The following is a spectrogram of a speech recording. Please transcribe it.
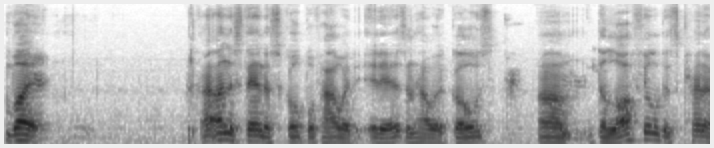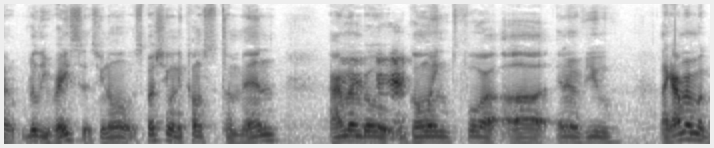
but I understand the scope of how it, it is and how it goes. Um, the law field is kind of really racist, you know, especially when it comes to men. I remember going for a interview. Like I remember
